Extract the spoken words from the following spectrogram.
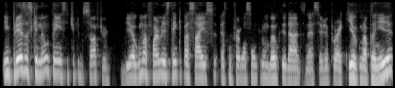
empresas que não têm esse tipo de software, de alguma forma eles têm que passar isso, essa informação para um banco de dados, né? Seja por arquivo, por uma planilha,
